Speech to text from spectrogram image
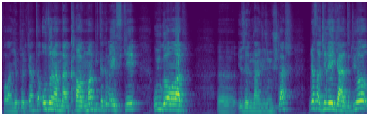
falan yapılırken ta o dönemden kalma bir takım eski uygulamalar e, üzerinden yürümüşler. Biraz aceleye geldi diyor.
